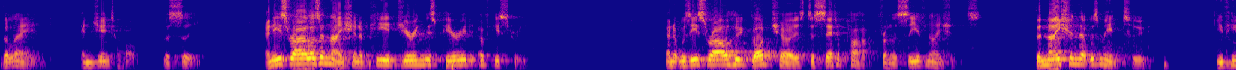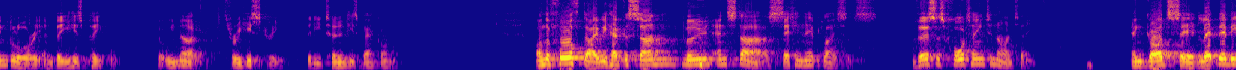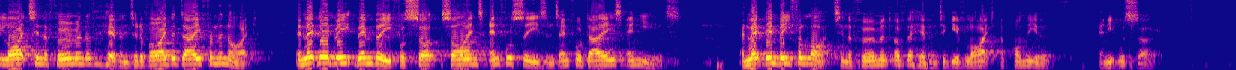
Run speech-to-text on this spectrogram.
the land, and Gentile, the sea. And Israel as a nation appeared during this period of history. And it was Israel who God chose to set apart from the sea of nations, the nation that was meant to give him glory and be his people. But we know through history that he turned his back on it. On the fourth day, we have the sun, moon, and stars set in their places. Verses 14 to 19. And God said, Let there be lights in the firmament of heaven to divide the day from the night and let there be, them be for so, signs and for seasons and for days and years. And let them be for lights in the firmament of the heaven to give light upon the earth. And it was so.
